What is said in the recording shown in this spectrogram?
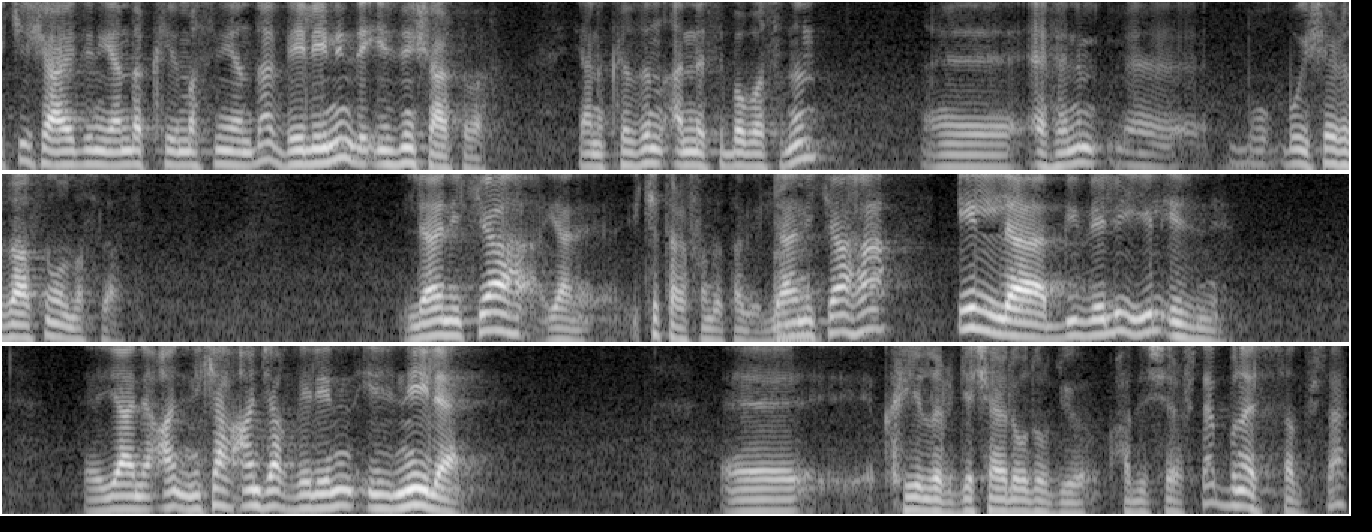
iki şahidin yanında kıyılmasının yanında velinin de izin şartı var. Yani kızın annesi babasının e, efendim e, bu, bu işe rızasının olması lazım. La nikah yani iki tarafında tabii. La nikaha illa bir veliyil izni. E, yani an, nikah ancak velinin izniyle e, kıyılır, geçerli olur diyor hadis-i şerifte. Buna esas almışlar.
